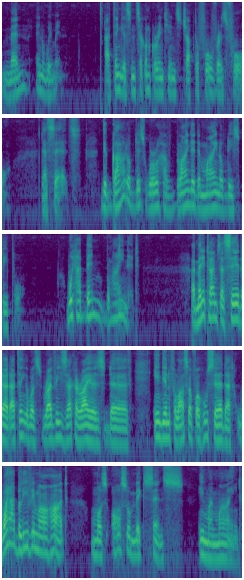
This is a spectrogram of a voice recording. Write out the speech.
men and women I think it's in 2 Corinthians chapter 4, verse 4, that says, The God of this world have blinded the mind of these people. We have been blinded. And many times I say that, I think it was Ravi Zacharias, the Indian philosopher, who said that what I believe in my heart must also make sense in my mind.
